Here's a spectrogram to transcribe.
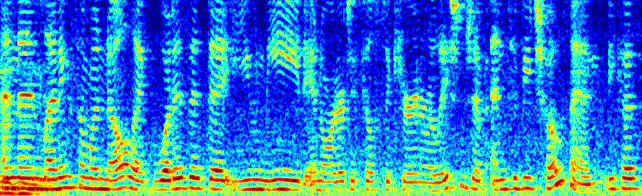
and then Mhm. letting someone know like what is it that you need in order to feel secure in a relationship and to be chosen because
